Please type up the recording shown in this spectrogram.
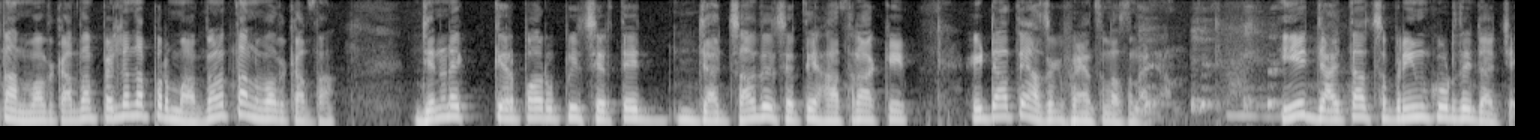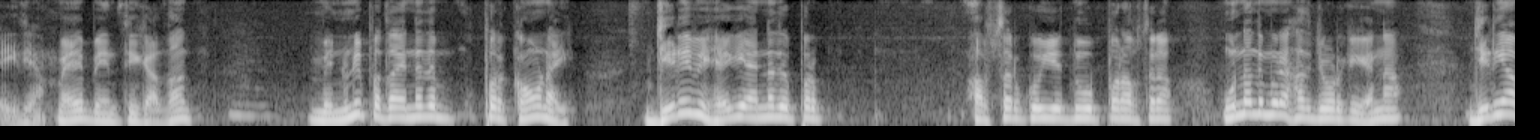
ਧੰਨਵਾਦ ਕਰਦਾ। ਪਹਿਲਾਂ ਤਾਂ ਪਰਮਾਤਮਾ ਦਾ ਧੰਨਵਾਦ ਕਰਦਾ, ਜਿਨ੍ਹਾਂ ਨੇ ਕਿਰਪਾ ਰੂਪੀ ਸਿਰ ਤੇ ਜੱਜ ਸਾਹਿਬ ਦੇ ਸਿਰ ਤੇ ਹੱਥ ਰੱਖ ਕੇ ਐਡਾ ਇਤਿਹਾਸਕ ਫੈਸਲਾ ਸੁਣਾਇਆ। ਇਹ ਜੱਜ ਤਾਂ ਸੁਪਰੀਮ ਕੋਰਟ ਦੇ ਜੱਜ ਚਾਹੀਦੇ ਆ। ਮੈਂ ਇਹ ਬੇਨਤੀ ਕਰਦਾ, ਮੈਨੂੰ ਨਹੀਂ ਪਤਾ ਇਹਨਾਂ ਦੇ ਉੱਪਰ ਕੌਣ ਆਈ ਜਿਹੜੇ ਵੀ ਹੈਗੇ ਆ, ਇਹਨਾਂ ਦੇ ਉੱਪਰ ਅਫਸਰ ਕੋਈ ਇਦੋਂ ਉੱਪਰ ਅਫਸਰ ਉਹਨਾਂ ਦੇ ਮੂਹਰੇ ਹੱਥ ਜੋੜ ਕੇ ਕਹਿਣਾ, ਜਿਹੜੀਆਂ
